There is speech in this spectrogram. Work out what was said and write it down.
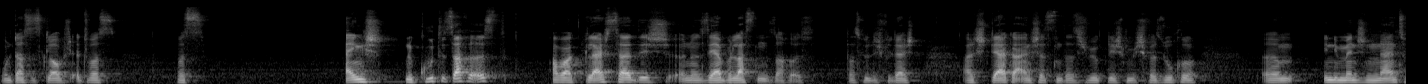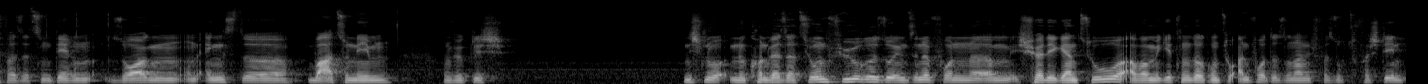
Und das ist, glaube ich, etwas, was eigentlich eine gute Sache ist, aber gleichzeitig eine sehr belastende Sache ist. Das würde ich vielleicht als Stärke einschätzen, dass ich wirklich mich versuche, ähm, in die Menschen hineinzuversetzen, deren Sorgen und Ängste wahrzunehmen und wirklich nicht nur eine Konversation führe, so im Sinne von, ähm, ich höre dir gern zu, aber mir geht es nur darum zu antworten, sondern ich versuche zu verstehen,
